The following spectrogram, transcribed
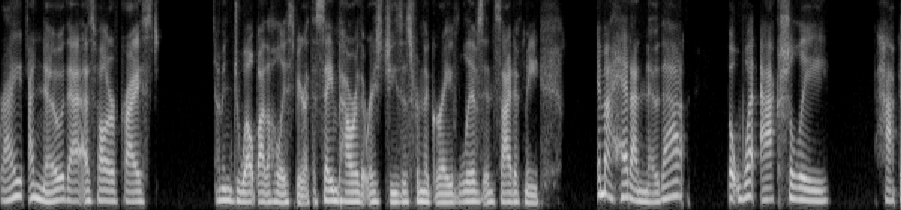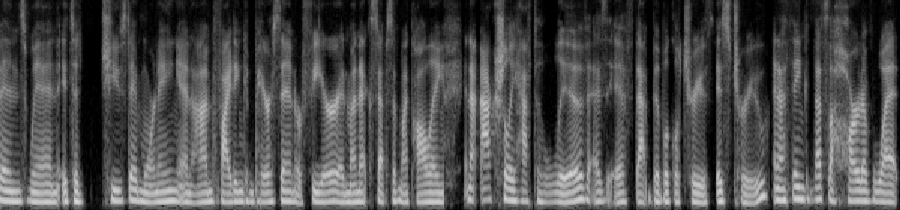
right? I know that as follower of Christ I'm indwelt by the Holy Spirit. The same power that raised Jesus from the grave lives inside of me. In my head I know that, but what actually happens when it's a Tuesday morning and I'm fighting comparison or fear and my next steps of my calling. And I actually have to live as if that biblical truth is true. And I think that's the heart of what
